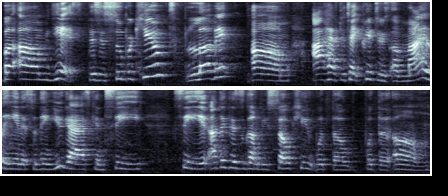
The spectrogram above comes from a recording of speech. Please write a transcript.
But um, yes, this is super cute. Love it. Um, I have to take pictures of Miley in it so then you guys can see see it. I think this is gonna be so cute with the with the um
